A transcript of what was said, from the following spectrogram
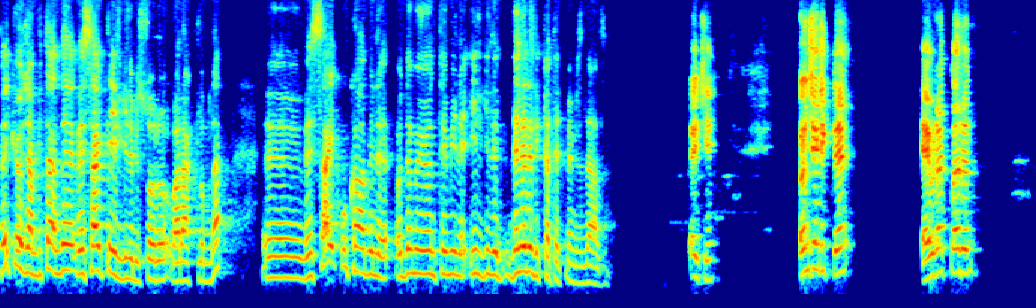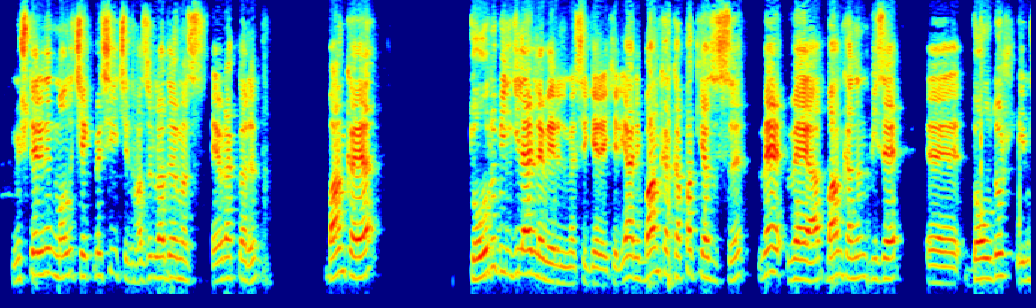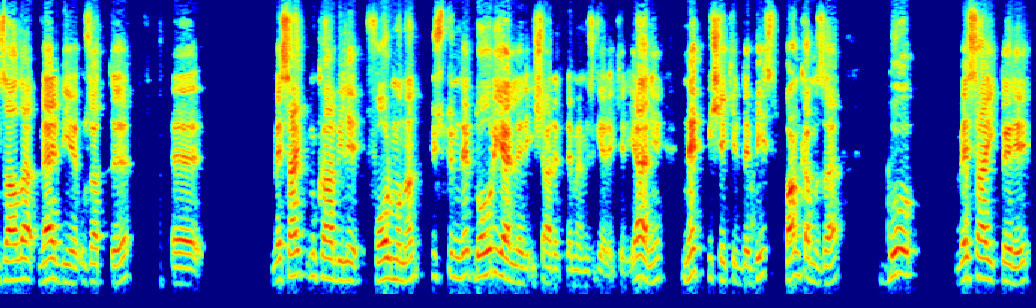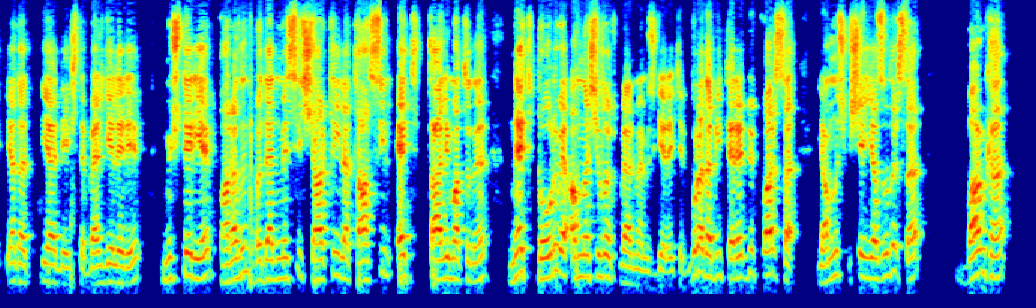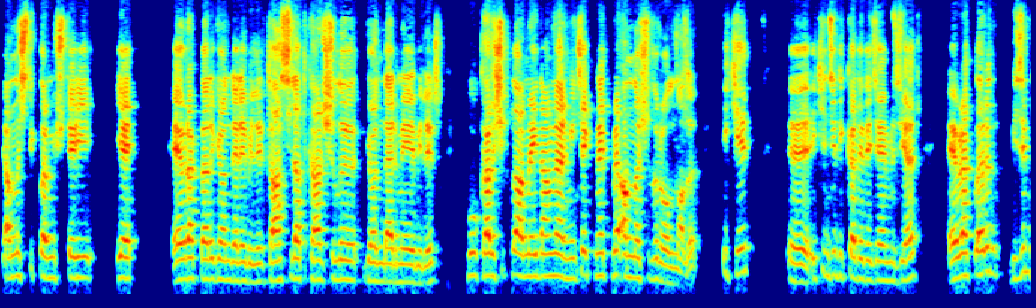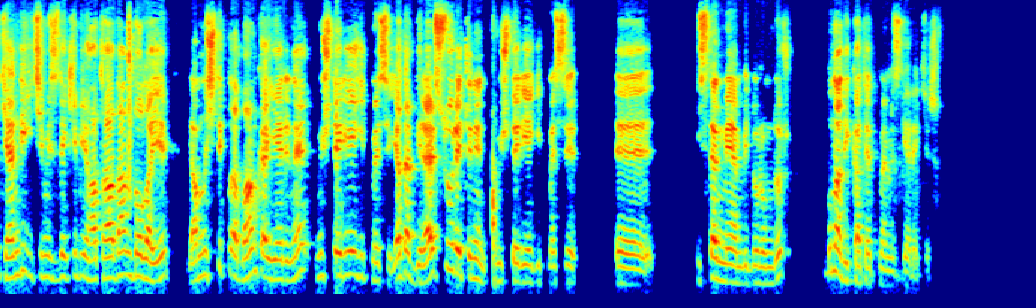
Peki hocam bir tane de vesayetle ilgili bir soru var aklımda. Ee, vesayet mukabili ödeme yöntemiyle ilgili nelere dikkat etmemiz lazım? Peki. Öncelikle evrakların müşterinin malı çekmesi için hazırladığımız evrakların bankaya doğru bilgilerle verilmesi gerekir. Yani banka kapak yazısı ve veya bankanın bize e, doldur, imzala, ver diye uzattığı e, vesayet mukabili formunun üstünde doğru yerleri işaretlememiz gerekir. Yani net bir şekilde biz bankamıza bu vesayetleri ya da diğer de işte belgeleri müşteriye paranın ödenmesi şartıyla tahsil et talimatını net, doğru ve anlaşılır vermemiz gerekir. Burada bir tereddüt varsa, yanlış bir şey yazılırsa banka yanlışlıkla müşteriye evrakları gönderebilir, tahsilat karşılığı göndermeyebilir. Bu karışıklığa meydan vermeyecek, net ve anlaşılır olmalı. İki, e, ikinci dikkat edeceğimiz yer, evrakların bizim kendi içimizdeki bir hatadan dolayı yanlışlıkla banka yerine müşteriye gitmesi ya da birer suretinin müşteriye gitmesi e, istenmeyen bir durumdur. Buna dikkat etmemiz gerekir.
